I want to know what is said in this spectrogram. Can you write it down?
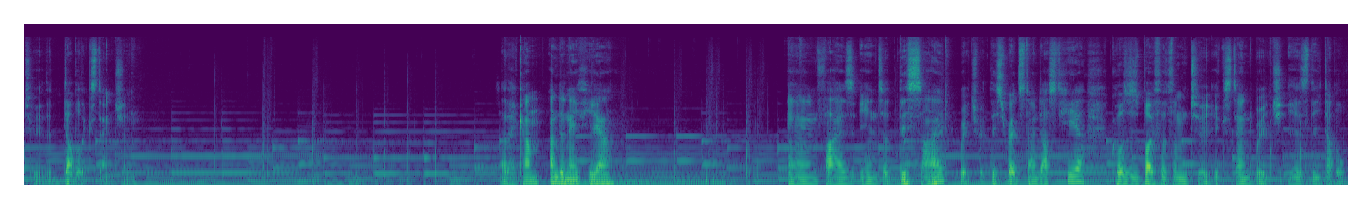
to the double extension. So they come underneath here and fires into this side, which with this redstone dust here causes both of them to extend, which is the double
